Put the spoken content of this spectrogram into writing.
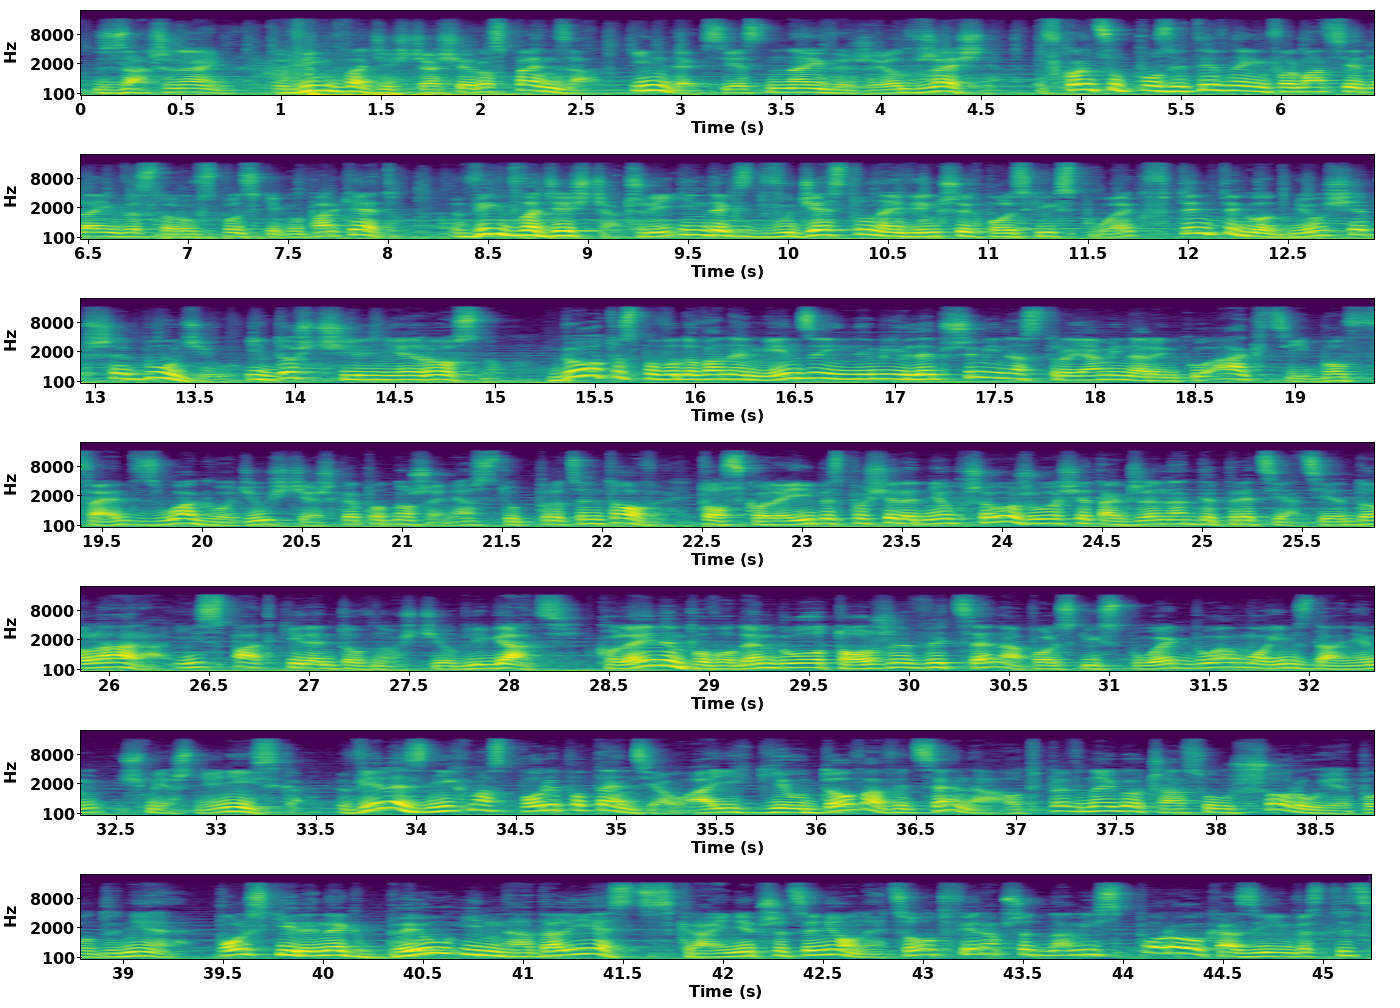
Zaczynajmy. WIG20 się rozpędza. Indeks jest najwyżej od września. W końcu pozytywne informacje dla inwestorów z polskiego parkietu. WIG20, czyli indeks 20 największych polskich spółek, w tym tygodniu się przebudził i dość silnie rosną. Było to spowodowane m.in. lepszymi nastrojami na rynku akcji, bo Fed złagodził ścieżkę podnoszenia stóp procentowych. To z kolei bezpośrednio przełożyło się także na deprecjację dolara i spadki rentowności obligacji. Kolejnym powodem było to, że wycena polskich spółek była moim zdaniem śmiesznie niska. Wiele z nich ma spory potencjał, a ich giełdowa wycena od pewnego czasu szoruje po dnie. Polski rynek był i nadal jest skrajnie przeceniony, co otwiera przed nami sporo okazji inwestycyjnych.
